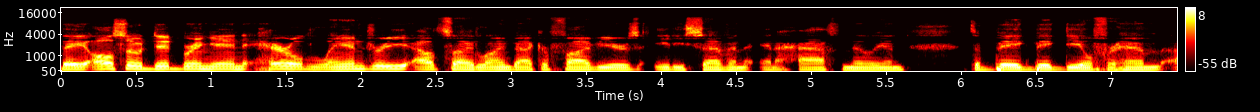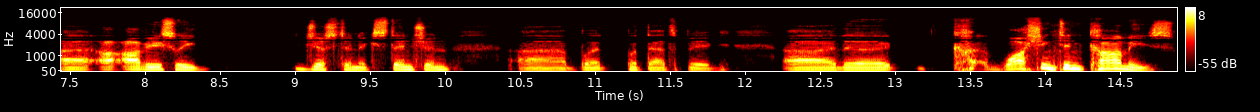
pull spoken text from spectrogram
they also did bring in Harold Landry, outside linebacker, five years, 87 and a half million. It's a big, big deal for him. Uh, obviously, just an extension, uh, but but that's big. Uh, the Co- Washington Commies,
